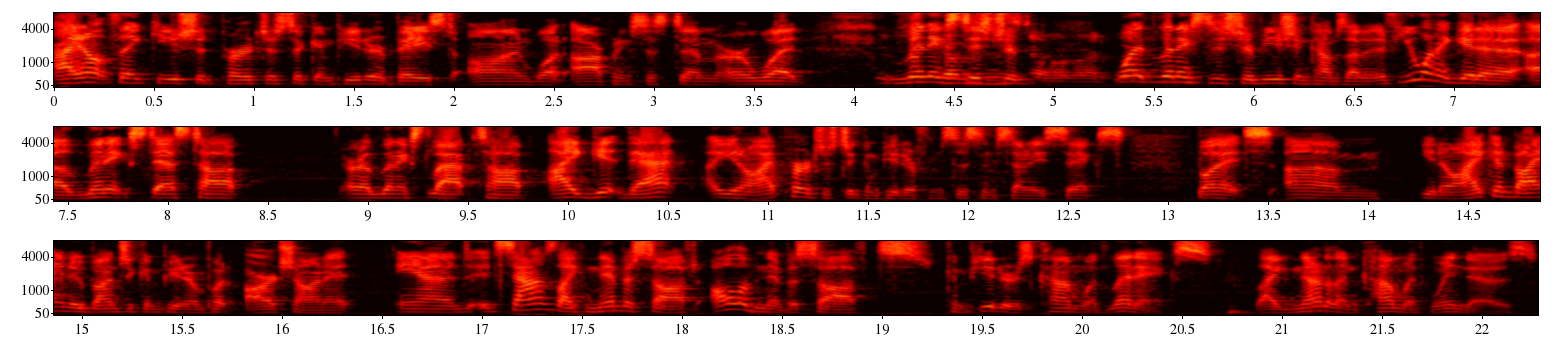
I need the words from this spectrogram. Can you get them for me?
I don't think you should purchase a computer based on what operating system or what Linux distrib- what Linux distribution comes on it. If you want to get a, a, Linux desktop or a Linux laptop, I get that. You know, I purchased a computer from System 76, but um, you know, I can buy a Ubuntu computer and put Arch on it, and it sounds like Nimbusoft. All of Nimbusoft's computers come with Linux. Like none of them come with Windows.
